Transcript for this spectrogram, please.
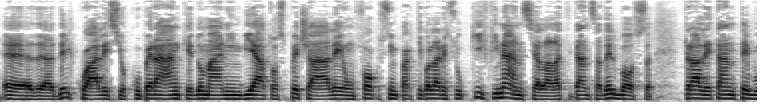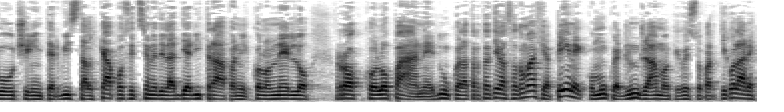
eh, del quale si occuperà anche domani inviato speciale, un focus in particolare su chi finanzia la latitanza del boss. Tra le tante voci, l'intervista al capo sezione della DIA di Trapani, il colonnello Rocco Lopane. Dunque la trattativa Stato-mafia, pene comunque aggiungiamo anche questo particolare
